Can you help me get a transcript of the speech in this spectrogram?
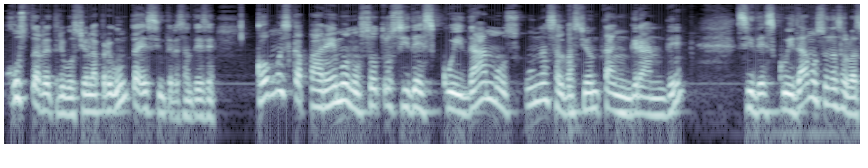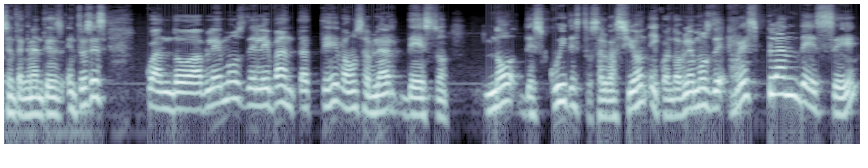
justa retribución, la pregunta es interesante, dice, ¿cómo escaparemos nosotros si descuidamos una salvación tan grande? Si descuidamos una salvación tan grande. Entonces, cuando hablemos de levántate, vamos a hablar de esto no descuides tu salvación. Y cuando hablemos de resplandece,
